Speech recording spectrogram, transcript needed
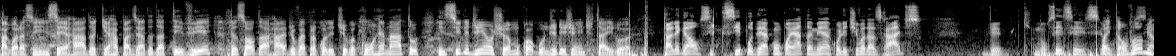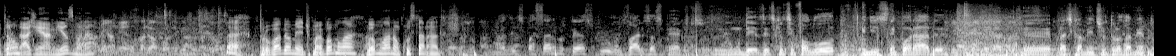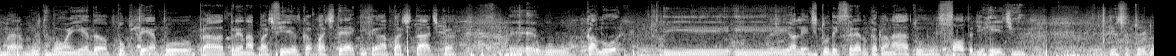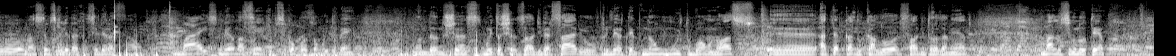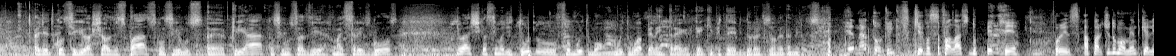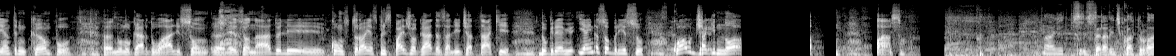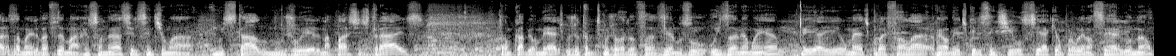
Agora sim, encerrado aqui a rapaziada da TV. O pessoal da rádio vai para a coletiva com o Renato. Em seguidinho eu chamo com algum dirigente, tá, Igor? Tá legal. Se, se puder acompanhar também a coletiva das rádios. Ver, não sei se, se, Bom, então vamos, se a então. abordagem é a mesma, né? É, provavelmente, mas vamos lá, vamos lá, não custa nada. Mas eles passaram no teste por vários aspectos. Um deles, esse que você falou, início de temporada, é, praticamente o entrosamento não era muito bom ainda, pouco tempo para treinar a parte física, a parte técnica, a parte tática, é, o calor e, e, além de tudo a estreia no campeonato, falta de ritmo. Isso tudo nós temos que levar em consideração, mas mesmo assim a equipe se comportou muito bem, mandando chances, muitas chances ao adversário. O primeiro tempo não muito bom nosso, é, até por causa do calor, falta de entrosamento. Mas no segundo tempo a gente conseguiu achar os espaços, conseguimos é, criar, conseguimos fazer mais três gols. Eu acho que, acima de tudo, foi muito bom. Muito boa pela entrega que a equipe teve durante os 90 minutos. Renato, eu queria que você falasse do PP, pois a partir do momento que ele entra em campo uh, no lugar do Alisson uh, lesionado, ele constrói as principais jogadas ali de ataque do Grêmio. E ainda sobre isso, qual o diagnóstico do Alisson? a gente precisa esperar 24 horas, amanhã ele vai fazer uma ressonância, ele sentiu uma, um estalo no joelho, na parte de trás. Então cabe ao médico, juntamente com o jogador, fazermos o, o, exame amanhã e aí o médico vai falar realmente o que ele sentiu, se é que é um problema sério ou não.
